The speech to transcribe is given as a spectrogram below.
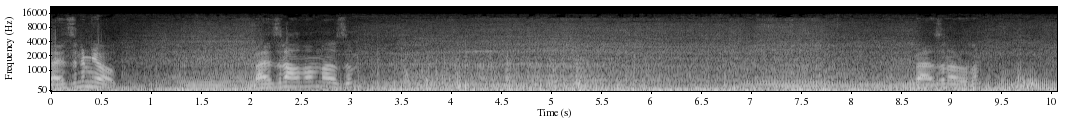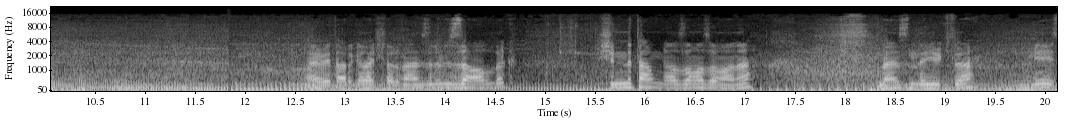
Benzinim yok. Benzin almam lazım. Benzin alalım. Evet arkadaşlar benzinimizi aldık. Şimdi tam gazlama zamanı. Benzin de yüklü. Mis.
